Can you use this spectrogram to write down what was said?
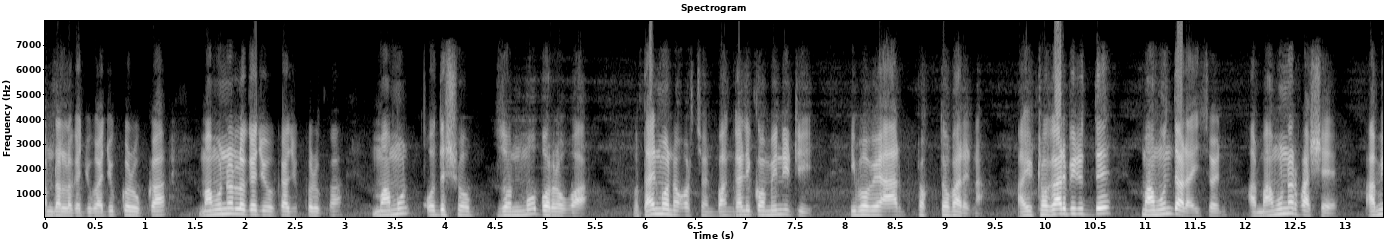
আমরা লগে যোগাযোগ করুকা মামুনের লগে যোগাযোগ করুকা মামুন ওদের সব জন্ম বড় হওয়া তাই মনে করছেন, বাঙালি কমিউনিটি এভাবে আর ঠকতে পারে না। আর এই ঠগার বিরুদ্ধে মামুন দাঁড়াইছেন, আর মামুনের পাশে আমি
